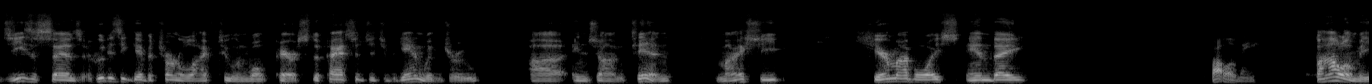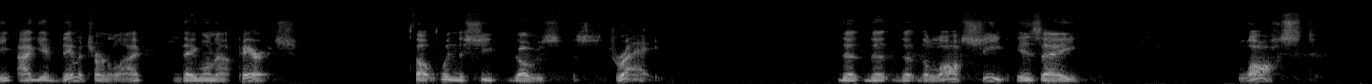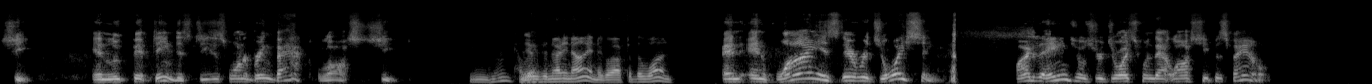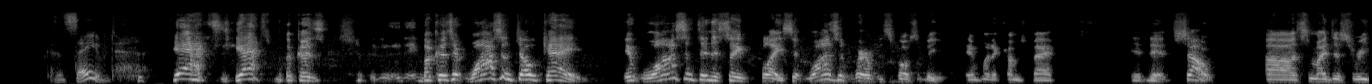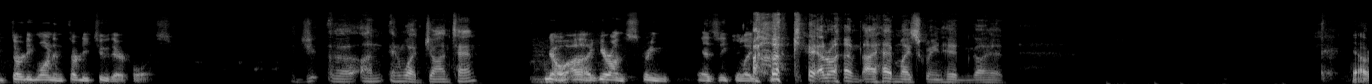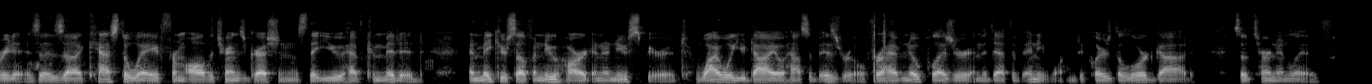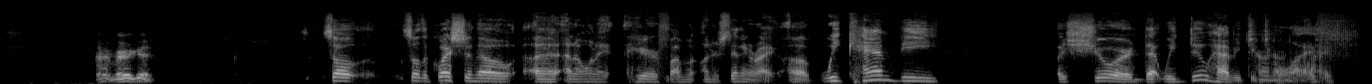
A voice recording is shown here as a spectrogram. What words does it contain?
Jesus says, "Who does He give eternal life to and won't perish?" The passage that you began with, Drew, uh, in John ten, "My sheep hear my voice, and they follow me. Follow me. I give them eternal life; they will not perish." But when the sheep goes astray, the, the, the, the lost sheep is a lost sheep. In Luke 15, does Jesus want to bring back lost sheep? Mm-hmm. He'll yeah. leave the 99 to go after the one. And and why is there rejoicing? Why do the angels rejoice when that lost sheep is found? Because it's saved. yes, yes, because because it wasn't okay. It wasn't in a safe place. It wasn't where it was supposed to be. And when it comes back, it did. So, uh, somebody just read 31 and 32 there for us. Uh, on, in what, John 10? No, uh, here on the screen, Ezekiel 8. okay, I don't have, I have my screen hidden. Go ahead. Yeah, I'll read it. It says, uh, Cast away from all the transgressions that you have committed, and make yourself a new heart and a new spirit. Why will you die, O house of Israel? For I have no pleasure in the death of anyone, declares the Lord God. So turn and live. All right, very good. So, so the question though, uh, and I want to hear if I'm understanding right. Uh, we can be assured that we do have eternal, eternal life, life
